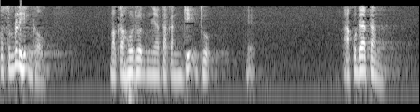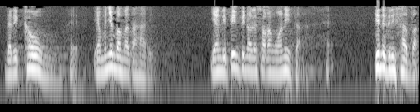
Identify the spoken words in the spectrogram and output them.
aku sembelih engkau. Maka Hudud menyatakan jitu. Aku datang dari kaum yang menyembah matahari. Yang dipimpin oleh seorang wanita. Di negeri Sabah.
